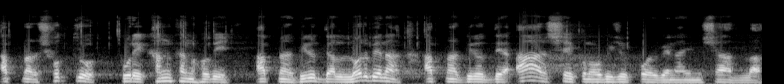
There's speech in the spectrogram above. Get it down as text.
আপনার শত্রু করে খান খান হবে, আপনার বিরুদ্ধে আর লড়বে না, আপনার বিরুদ্ধে আর সে কোনো অভিযোগ করবে না, ইনশাআল্লাহ।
